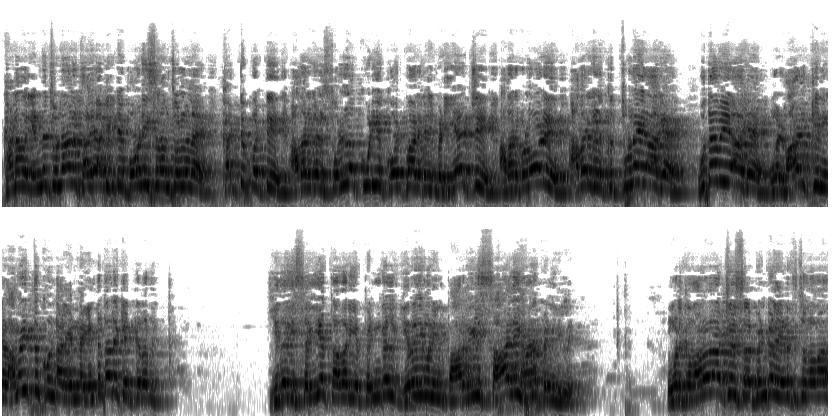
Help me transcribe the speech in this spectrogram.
கணவர் என்ன சொன்னாலும் தலையாட்டிக்கிட்டே போனீஸ்லாம் சொல்லல. கட்டுப்பட்டு அவர்கள் சொல்லக்கூடிய கோட்பாடுகளின்படி ஏற்று அவர்களோடு அவர்களுக்கு துணையாக உதவியாக உங்கள் வாழ்க்கையை நீங்கள் அமைத்துக் கொண்டால் என்ன என்று தானே கேட்கிறது. இதை செய்ய தவறிய பெண்கள் இறைவனின் பார்வையில் சாலைகான பெண் இல்லை. உங்களுக்கு வரலாற்றில் சில பெண்களை எடுத்து சொல்லவா?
